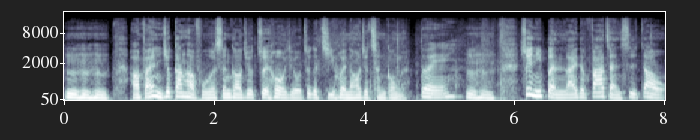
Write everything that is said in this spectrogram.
嗯哼哼，好，反正你就刚好符合身高，就最后有这个机会，然后就成功了。对，嗯哼，所以你本来的发展是到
